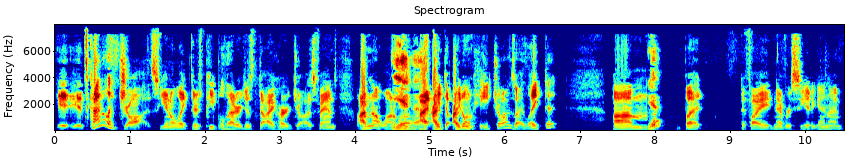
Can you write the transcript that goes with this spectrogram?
it, it's kind of like Jaws, you know, like there's people that are just diehard Jaws fans. I'm not one of them. Yeah. I, I, I don't hate Jaws. I liked it. Um, Yeah. But if I never see it again, I'm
